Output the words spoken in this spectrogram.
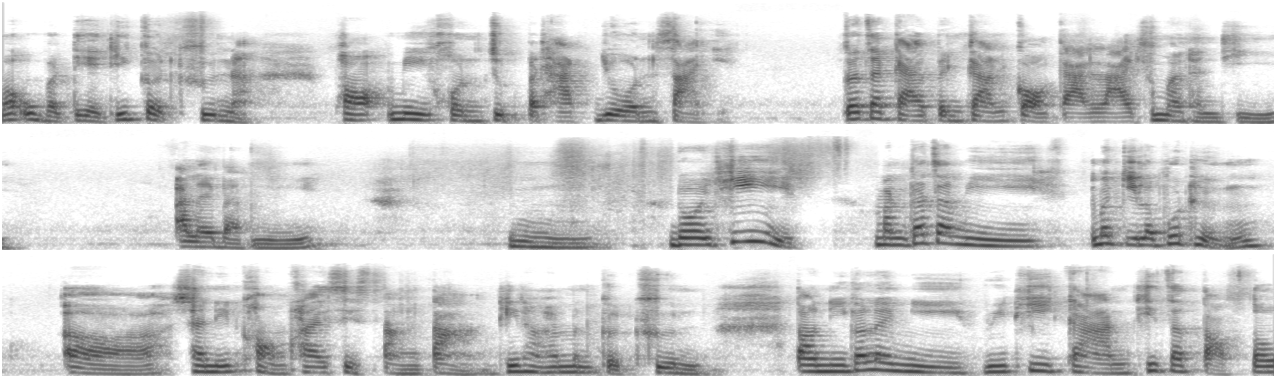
ว่าอุบัติเหตุที่เกิดขึ้นอะ เพราะมีคนจุดประทัดโยนใส่ ก็จะกลายเป็นการก่อการร้ายขึ้นมาทันที อะไรแบบนี้ อืม โดยที่มันก็จะมีเมื่อกี้เราพูดถึง ชนิดของคริสิสต่างๆ ที่ทำให้มันเกิดขึ้น ตอนนี้ก็เลยมีวิธีการที่จะตอบโต้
